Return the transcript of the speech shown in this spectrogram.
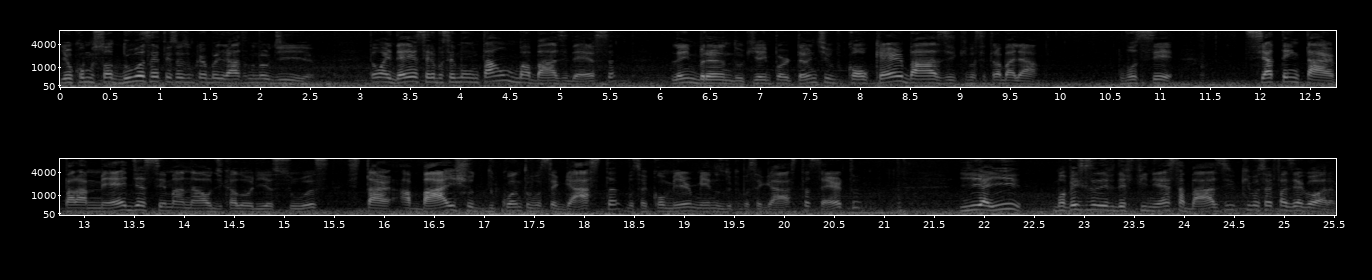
e eu como só duas refeições com carboidrato no meu dia. Então a ideia seria você montar uma base dessa Lembrando que é importante qualquer base que você trabalhar, você se atentar para a média semanal de calorias suas, estar abaixo do quanto você gasta, você comer menos do que você gasta, certo? E aí, uma vez que você define essa base, o que você vai fazer agora?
